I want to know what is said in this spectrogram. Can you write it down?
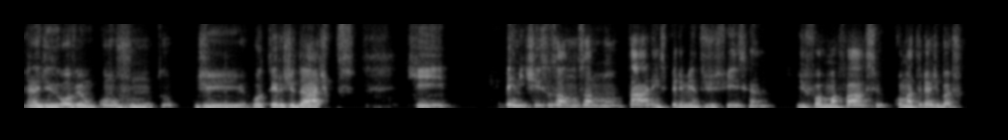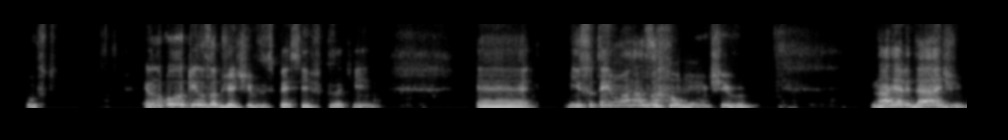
era desenvolver um conjunto de roteiros didáticos que permitisse os alunos a montarem experimentos de física né, de forma fácil, com materiais de baixo custo. Eu não coloquei os objetivos específicos aqui, é, isso tem uma razão, um motivo. Na realidade,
